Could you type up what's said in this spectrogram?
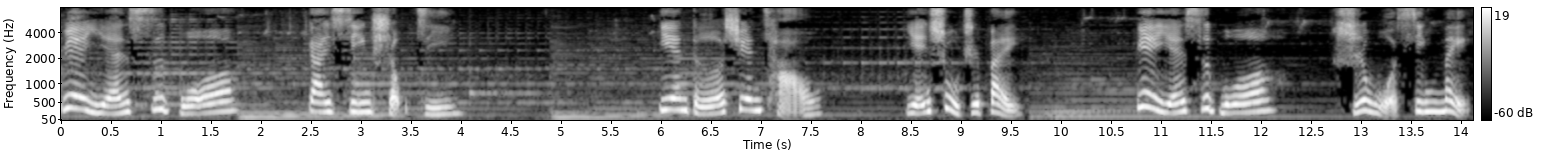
愿言思伯，甘心守疾。焉得萱草，言树之辈。愿言思伯，使我心昧。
